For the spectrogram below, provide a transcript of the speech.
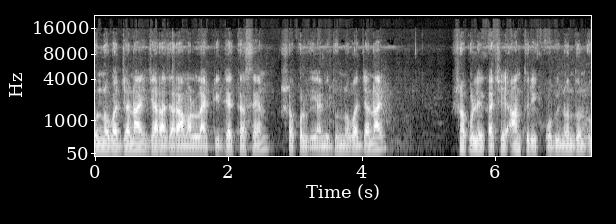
ধন্যবাদ জানাই যারা যারা আমার লাইভটি দেখতেছেন, সকলকে আমি ধন্যবাদ জানাই। সকলের কাছে আন্তরিক অভিনন্দন ও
